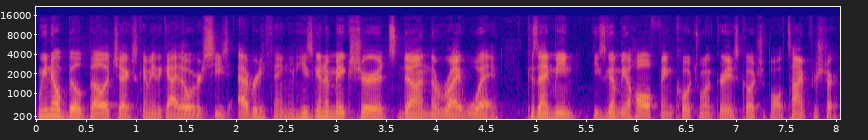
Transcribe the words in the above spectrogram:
We know Bill Belichick's going to be the guy that oversees everything, and he's going to make sure it's done the right way. Because, I mean, he's going to be a Hall of Fame coach, one of the greatest coaches of all time for sure.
